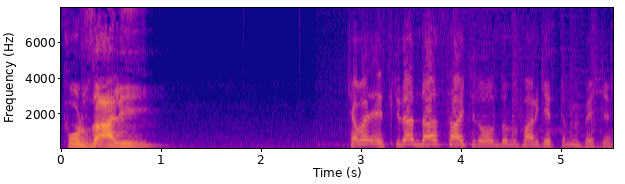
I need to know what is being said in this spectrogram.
Forza Ali. Kemal eskiden daha sakin olduğumu fark ettin mi peki?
